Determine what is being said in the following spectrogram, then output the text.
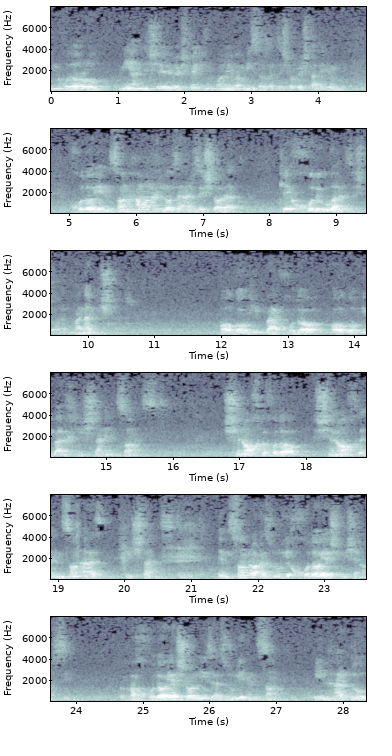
این خدا رو می اندیشه بهش فکر می‌کنه و میسازتش و بهش تغییر خدای انسان همان اندازه ارزش دارد که خود او ارزش دارد و نه بیشتر. آگاهی بر خدا آگاهی بر خیشتن انسان است. شناخت خدا شناخت انسان از خیشتن است. انسان را از روی خدایش می‌شناسی و خدایش را نیز از روی انسان. این هر دو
